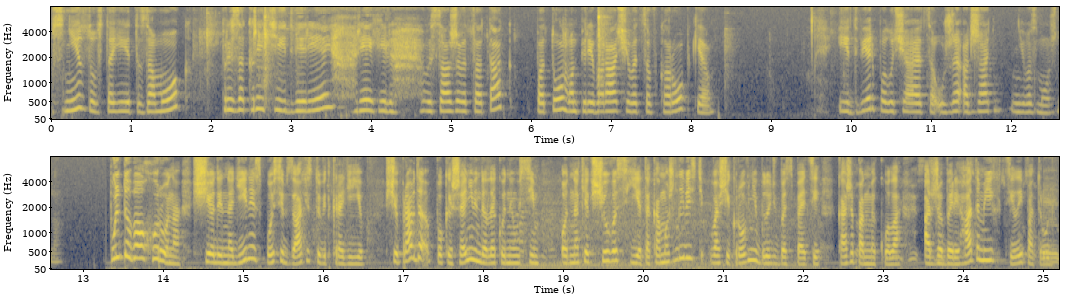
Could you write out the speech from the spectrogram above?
Снизу стоит замок. При закрытии дверей регель высаживается так, потом он переворачивается в коробке, и дверь, получается, уже отжать невозможно. Пультова охорона ще один надійний спосіб захисту від крадіїв. Щоправда, по кишені він далеко не усім. Однак, якщо у вас є така можливість, ваші кровні будуть в безпеці, каже пан Микола, адже оберігатиме їх цілий патруль. Е,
